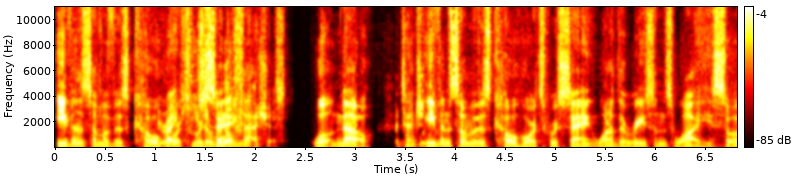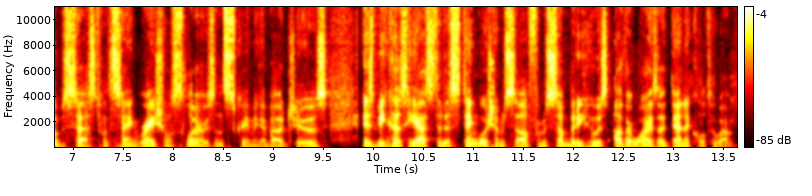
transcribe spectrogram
Even some of his You're cohorts right. were He's a saying, real fascist, well, no, potentially. even some of his cohorts were saying one of the reasons why he's so obsessed with saying racial slurs and screaming about Jews is Mhm. because he has to distinguish himself from somebody who is otherwise identical to him,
